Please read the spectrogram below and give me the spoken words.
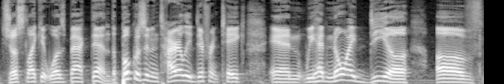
just like it was back then. The book was an entirely different take, and we had no idea of.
